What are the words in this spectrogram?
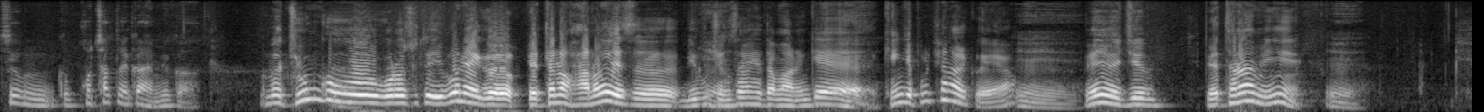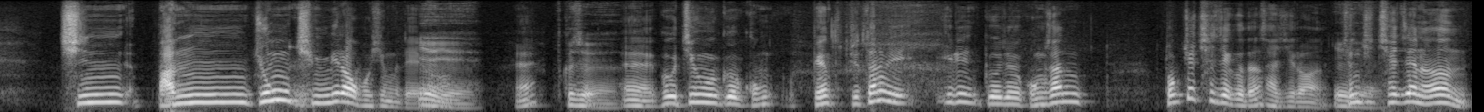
지금 그 포착될 거 아닙니까? 뭐 중국으로서도 이번에 그 베트남 하노이에서 미국 예. 정상회담 하는 게 굉장히 불편할 거예요. 예, 예, 왜냐면 지금 베트남이 예, 친 반중 친미라고 보시면 돼요. 예, 예. 예? 그죠. 예. 예, 그 지금 그 공, 베- 베트남이 일인 그저 공산 독재 체제거든 사실은 예, 정치 예. 체제는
